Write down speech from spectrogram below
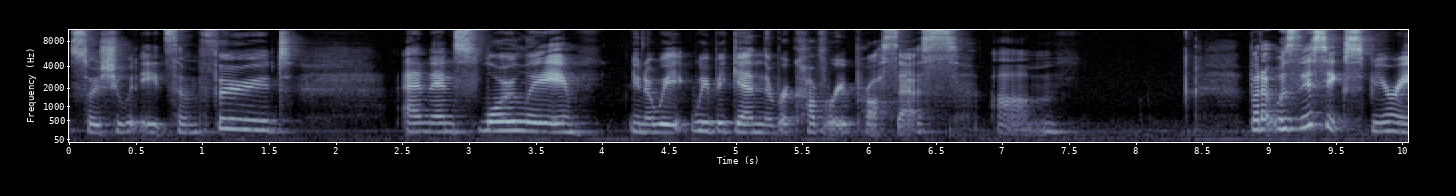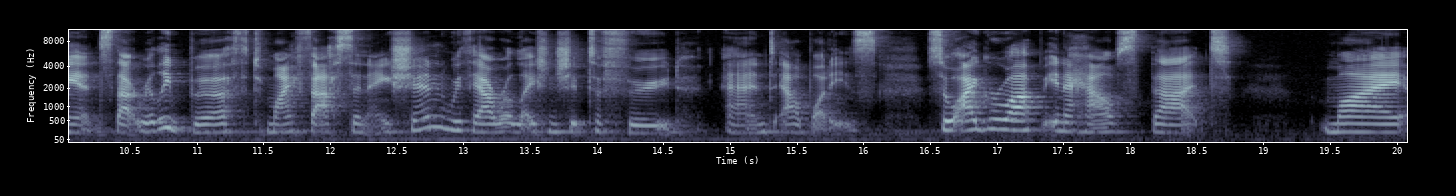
so she would eat some food. And then slowly, you know, we, we began the recovery process. Um, but it was this experience that really birthed my fascination with our relationship to food and our bodies. So I grew up in a house that my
